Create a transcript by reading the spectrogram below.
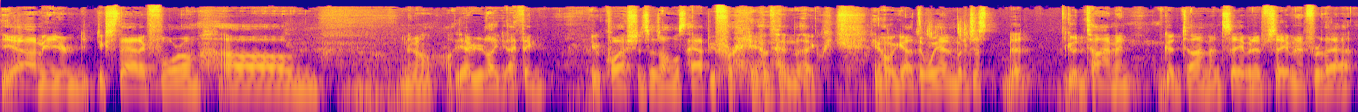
yeah, I mean, you're ecstatic for him. Um, you know, yeah, you're like, I think your question says almost happy for him. and like, you know, we got the win, but it just it, good timing, good timing, saving it, saving it for that.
